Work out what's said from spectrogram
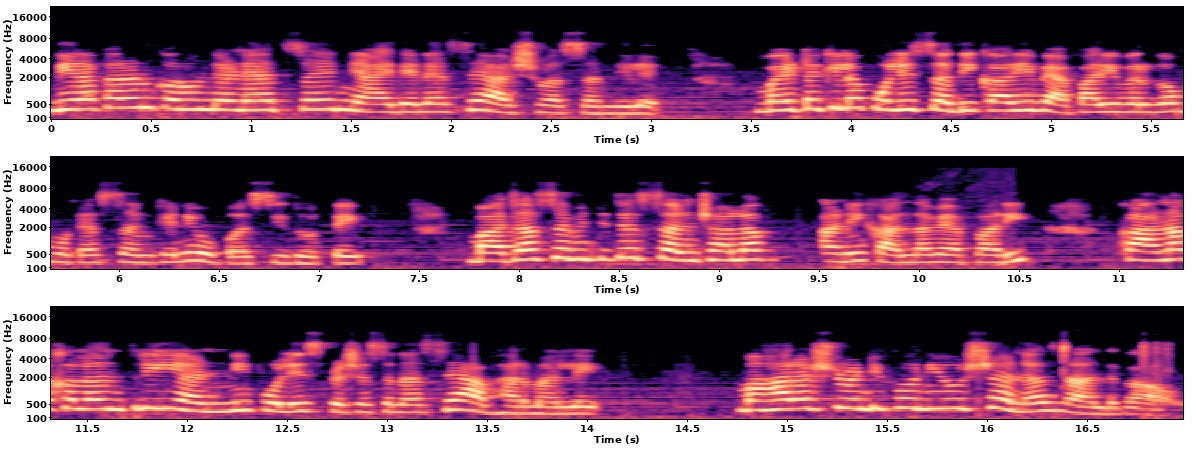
निराकरण करून देण्याचे न्याय देण्याचे आश्वासन दिले. बैठकीला पोलीस अधिकारी व्यापारी वर्ग मोठ्या संख्येने उपस्थित होते. बाजार समितीचे संचालक आणि कांदा व्यापारी काना कलंत्री यांनी पोलीस प्रशासनाचे आभार मानले. Maharashtra twenty four news channel Nandgaon.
